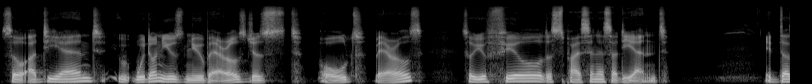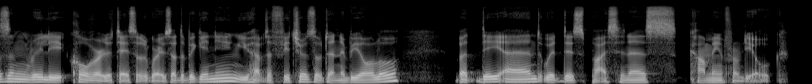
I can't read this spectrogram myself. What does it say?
So at the end, we don't use new barrels, just old barrels. So you feel the spiciness at the end. It doesn't really cover the taste of the grapes. At the beginning, you have the features of the Nebbiolo, but they end with this spiciness coming from the oak.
